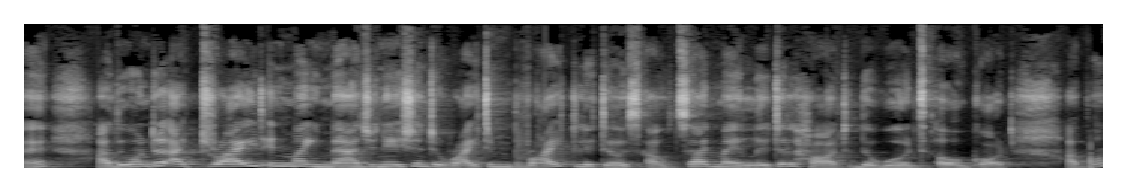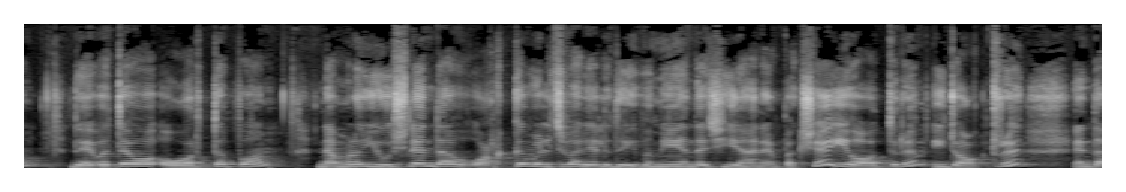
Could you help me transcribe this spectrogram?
ഏ? അതുകൊണ്ട് I tried in my imagination to write in bright letters outside my little heart the words O God അപ്പം ദൈവത്തെ ഓർത്തപ്പോൾ നമ്മൾ യൂഷ്വലി എന്താ ഉറക്കെ വിളിച്ച് പറയല്ലോ ദൈവമേ എന്താ ചെയ്യാൻ പക്ഷേ ഈ ഓത്തർ ഈ ഡോക്ടർ എന്താണ്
